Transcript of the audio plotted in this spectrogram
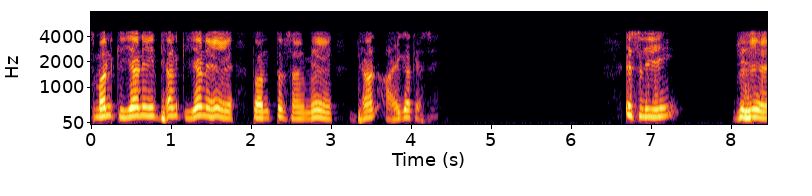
स्मरण किया नहीं, ध्यान किया नहीं तो अंतिम समय में ध्यान आएगा कैसे? इसलिए जो है,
